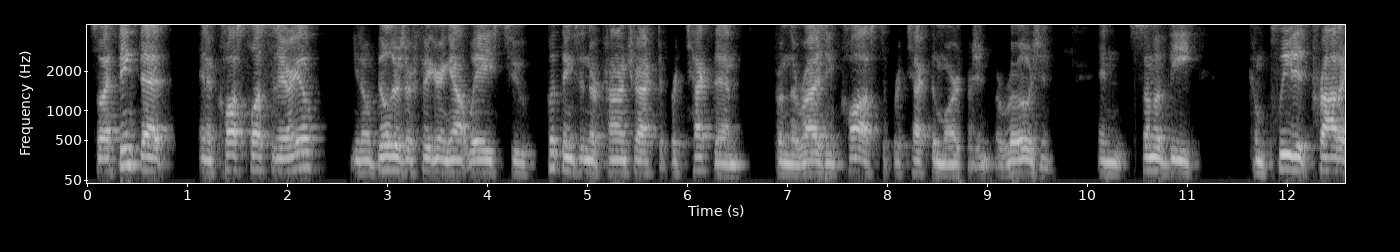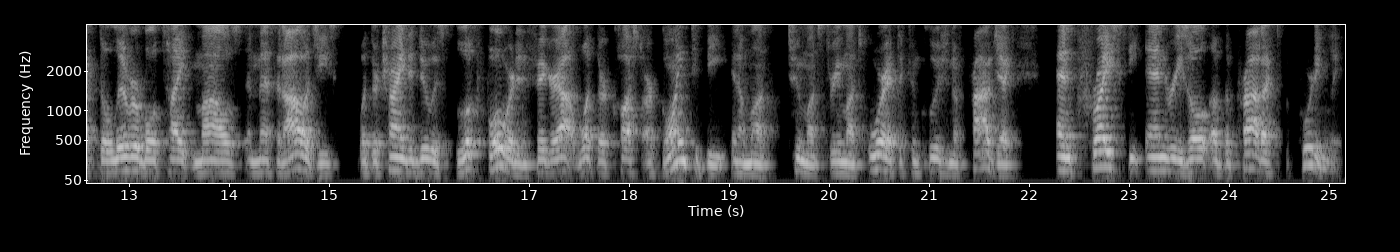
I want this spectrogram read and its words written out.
So I think that in a cost plus scenario, you know, builders are figuring out ways to put things in their contract to protect them from the rising cost to protect the margin erosion. And some of the completed product deliverable type models and methodologies what they're trying to do is look forward and figure out what their costs are going to be in a month, two months, three months, or at the conclusion of project and price the end result of the product accordingly.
